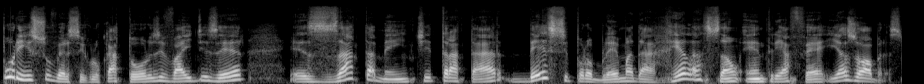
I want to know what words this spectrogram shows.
Por isso, o versículo 14 vai dizer exatamente tratar desse problema da relação entre a fé e as obras.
